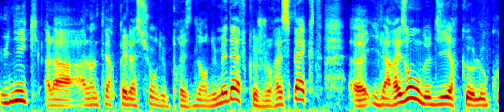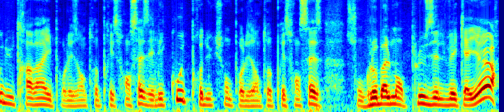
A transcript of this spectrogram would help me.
unique à l'interpellation du président du MEDEF, que je respecte. Euh, il a raison de dire que le coût du travail pour les entreprises françaises et les coûts de production pour les entreprises françaises sont globalement plus élevés qu'ailleurs,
